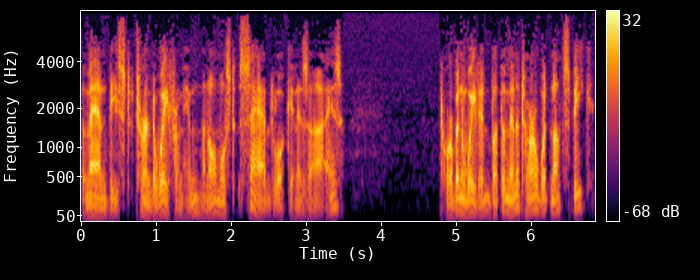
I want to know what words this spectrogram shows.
The man-beast turned away from him, an almost sad look in his eyes. Torben waited, but the Minotaur would not speak.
